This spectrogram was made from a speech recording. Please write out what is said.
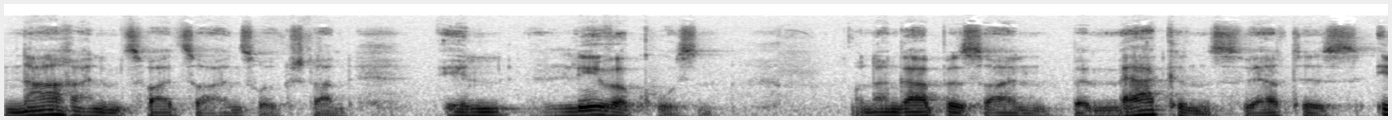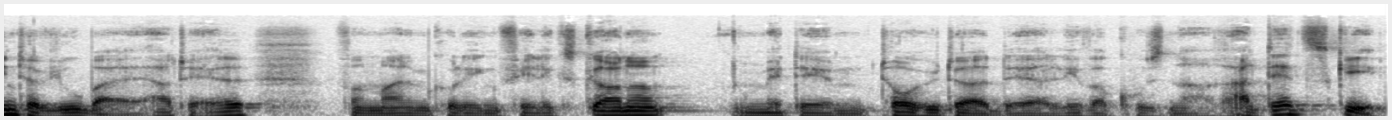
nach einem 2 zu 1 Rückstand in Leverkusen. Und dann gab es ein bemerkenswertes Interview bei RTL von meinem Kollegen Felix Görner mit dem Torhüter der Leverkusener Radetzky.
